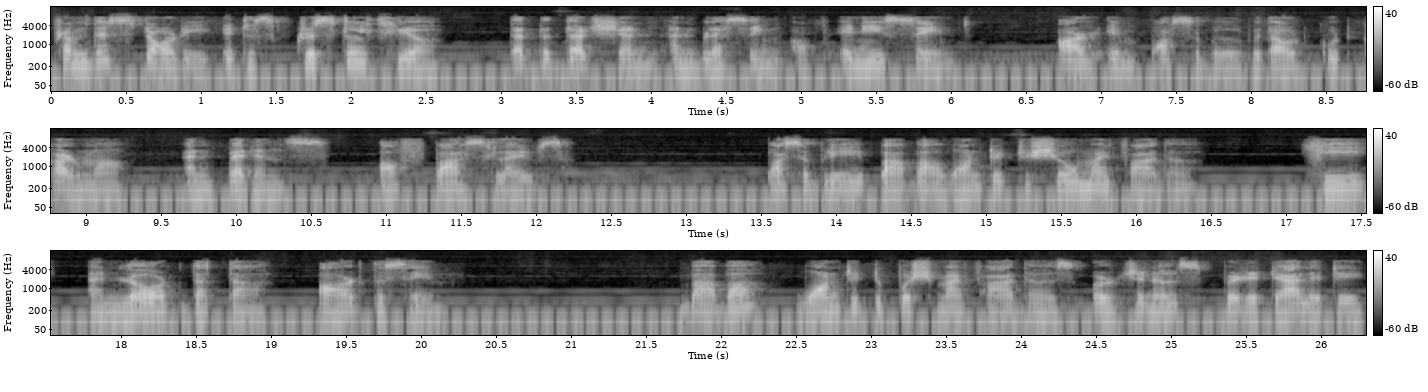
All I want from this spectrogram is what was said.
From this story, it is crystal clear that the darshan and blessing of any saint are impossible without good karma and penance of past lives. Possibly Baba wanted to show my father he and Lord Datta are the same. Baba wanted to push my father's original spirituality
